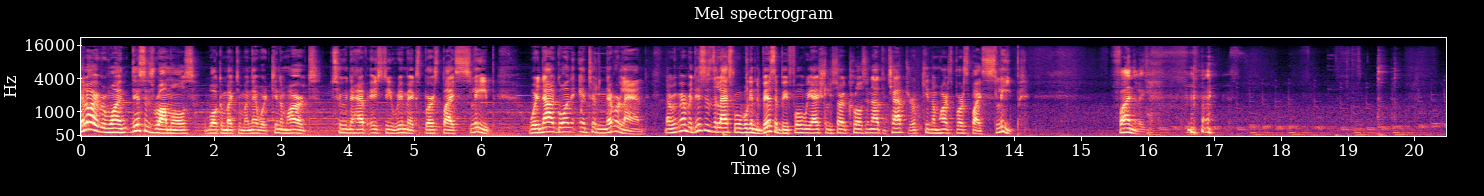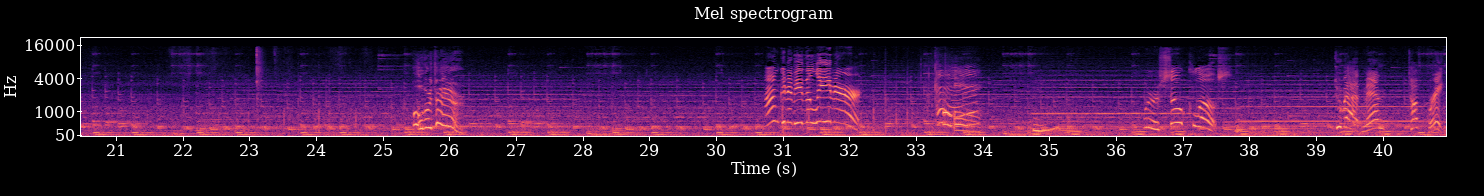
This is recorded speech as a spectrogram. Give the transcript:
Hello everyone, this is Ramos. Welcome back to my network, Kingdom Hearts 2.5 HD Remix Birth by Sleep. We're now going into Neverland. Now remember, this is the last world we're going to visit before we actually start closing out the chapter of Kingdom Hearts Birth by Sleep. Finally. so close. Too bad, man. Tough break.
